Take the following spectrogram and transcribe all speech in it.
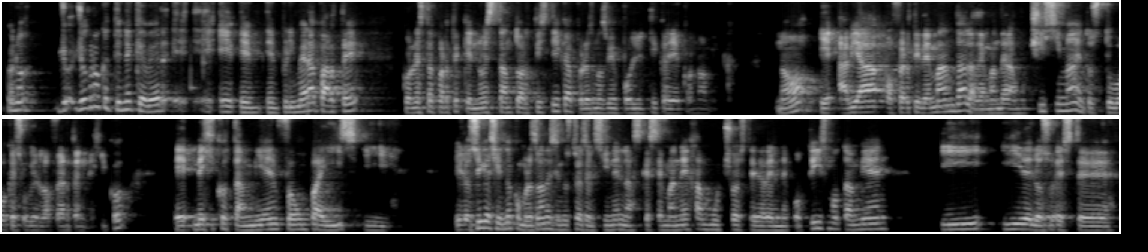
Bueno, yo, yo creo que tiene que ver eh, eh, en, en primera parte con esta parte que no es tanto artística, pero es más bien política y económica. ¿no? Había oferta y demanda, la demanda era muchísima, entonces tuvo que subir la oferta en México. Eh, México también fue un país y, y, lo sigue siendo como las grandes industrias del cine en las que se maneja mucho esta idea del nepotismo también y, y de los, este,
